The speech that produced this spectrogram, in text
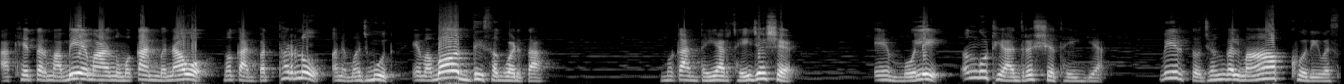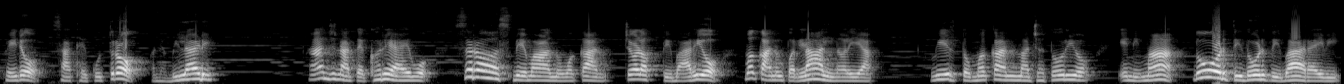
આ ખેતરમાં બે માળનું મકાન બનાવો. મકાન પથ્થરનું અને મજબૂત. એમાં બધી સગવડતા. મકાન તૈયાર થઈ જશે. એમ બોલી અંગૂઠી અદ્રશ્ય થઈ ગયા. વીર તો જંગલમાં આખો દિવસ ફર્યો, સાથે કૂતરો અને બિલાડી. સાંજના તે ઘરે આવ્યો. સરસ બે માળનું મકાન. ચળકતી બારીઓ. મકાન ઉપર લાલ નળિયા. વીર તો મકાનમાં જતો રહ્યો. એની માં દોડતી દોડતી બહાર આવી.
